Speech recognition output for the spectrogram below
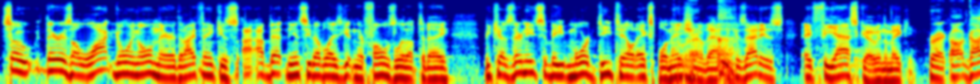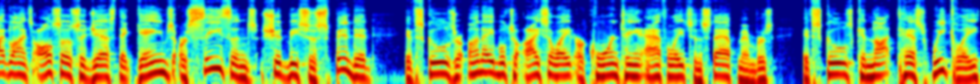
So there is a lot going on there that I think is, I, I bet the NCAA is getting their phones lit up today because there needs to be more detailed explanation Correct. of that because that is a fiasco in the making. Correct. Uh, guidelines also suggest that games or seasons should be suspended if schools are unable to isolate or quarantine athletes and staff members if schools cannot test weekly,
